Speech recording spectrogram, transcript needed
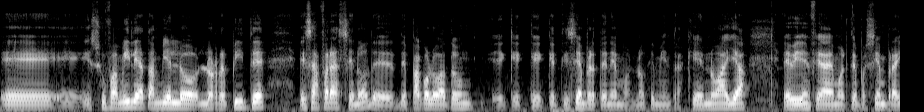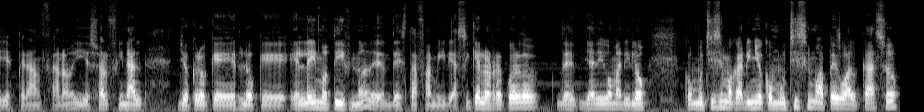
eh, su familia también lo, repite, esa frase ¿no? de, Paco Lobatón eh, que, siempre tenemos, ¿no? que mientras que no haya evidencia de muerte, pues siempre hay esperanza, ¿no? y eso al final yo creo que es lo que el leitmotiv ¿no? de, esta familia. Así que lo recuerdo, ya digo Mariló, con muchísimo cariño cariño, con muchísimo apego al caso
